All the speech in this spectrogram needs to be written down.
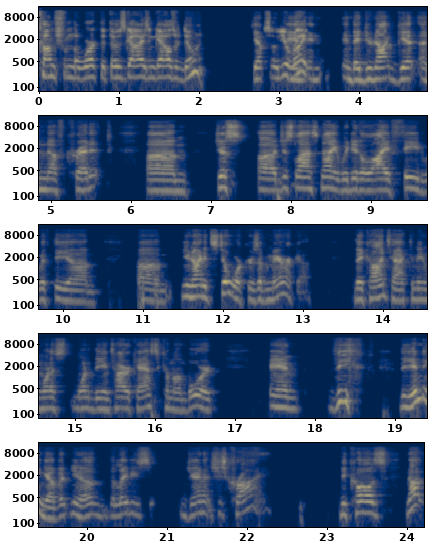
comes from the work that those guys and gals are doing. Yep. So you're and, right. And, and, they do not get enough credit. Um, just uh, just last night we did a live feed with the um, um, United Steelworkers of America. They contacted me and wanted wanted the entire cast to come on board, and the the ending of it, you know, the ladies Janet, she's crying because not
